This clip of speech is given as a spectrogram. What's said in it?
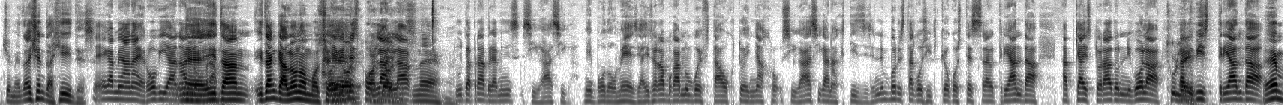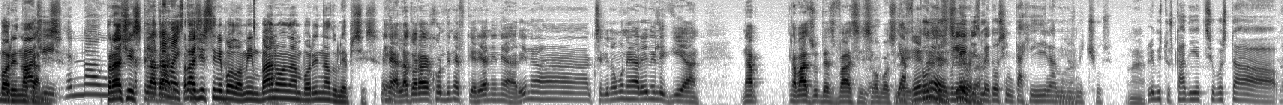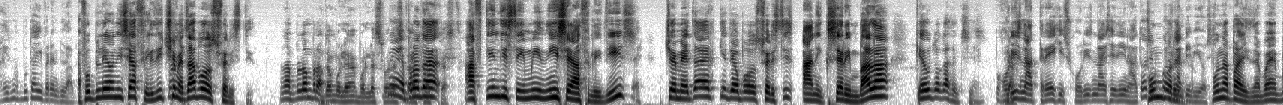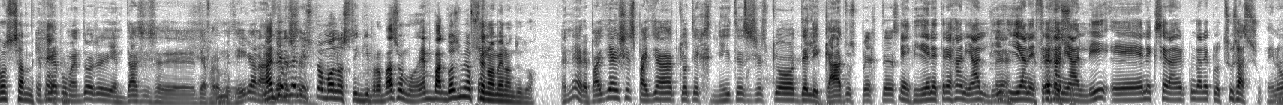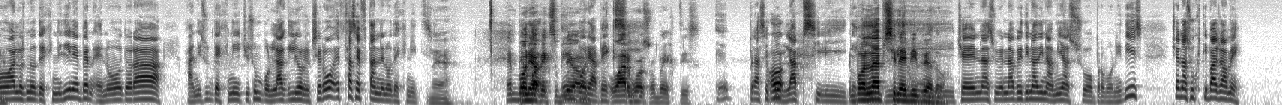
και μετά είχε ταχύτητες. Έκαμε αναερόβια, ένα άλλο Ναι, πράγμα. ήταν, ήταν καλό όμως. Αν ε, έπαιρνες ο πολλά, Αντώνης. αλλά Ναι. τούτα πράγματα πρέπει να μείνεις σιγά σιγά, με υποδομές. Γιατί τώρα που κάνουν από 7, 8, 9 χρόνια, σιγά σιγά να χτίζεις. Δεν μπορείς στα 22, 24, 30 να πιάσεις τώρα τον Νικόλα, Too να late. του πεις 30 Δεν μπορεί να κουπάκι. κάνεις. Ε, να- Πράξεις- να κλατάρεις. Πράξεις Πράξεις την υποδομή πάνω να μπορεί να δουλέψεις. Ε, Ναι, αλλά τώρα έχουν την ευκαιρία οι νεαροί να ξεκινούν νεαρή ηλικία να, να βάζουν τις βάσεις όπως Γι' λέει. αυτό ναι, τους σίγουρα. βλέπεις με τόση ταχυδύναμη τους μητσούς. Ναι. Βλέπεις τους κάτι έτσι όπως τα... Μα είσαι, μα πού τα ήβρεν τούτα. Αφού πλέον είσαι αθλητής και μετά ποδοσφαιριστή. Ένα απλό πράγμα. Αυτό που λέμε πολλές φορές. Ναι, πρώτα αυτή τη στιγμή είσαι αθλητής και μετά έρχεται ο ποδοσφαιριστής αν ξέρει μπάλα και ούτω καθεξής. Χωρίς να τρέχεις, χωρίς να είσαι δυνατός, Πού δεν μπορείς μπορεί, να επιβιώσεις. πού να πάει, να πάει πώς θα... Ε, βλέπουμε τώρα οι εντάσεις διαφοροποιηθήκαν. Μα αν και δεν είσαι- βλέπεις το μόνο στην Κύπρο, πάσο μου, είναι παγκόσμιο φαινόμενο τούτο. Ε, ναι, ρε, παλιά είχες παλιά πιο τεχνίτες, είχες πιο τελικά τους παίχτες. Ναι, επειδή είναι τρέχαν οι άλλοι Ναι, ή αν ε, τρέχαν οι φαίνεσαι. άλλοι, ε, δεν ξέραν, έρχονταν εκλωτσούσαν σου. Ενώ Ναι. ο άλλος με το τεχνίτης είναι, παίρν- ενώ τώρα αν ήσουν τεχνίτης και ήσουν πολλά γλύωρος, ξέρω, δεν θα σε φτάνε ο τεχνίτης. Ναι. Δεν μπορεί μπο- να παίξει δεν πλέον μπορεί να παίξει. ο άργος ο παίχτης. Ε, Πρέπει να είσαι Ο- πολλά ψηλή πολλά τεχνική ψηλό επίπεδο. Και να, σου, να βρει την αδυναμία σου ο προπονητής και να σου χτυπά για μέ.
